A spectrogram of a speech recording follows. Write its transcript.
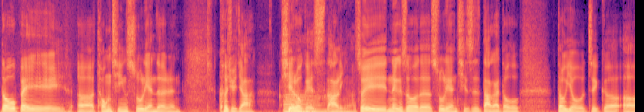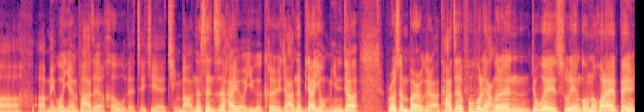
都被呃同情苏联的人科学家泄露给斯大林了，所以那个时候的苏联其实大概都。都有这个呃呃，美国研发这个核武的这些情报，那甚至还有一个科学家，那比较有名的叫 Rosenberg 啊，他这夫妇两个人就为苏联工作，后来被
